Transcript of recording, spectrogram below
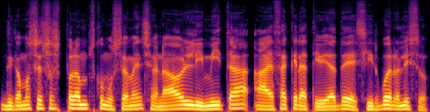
digamos, esos prompts, como usted ha mencionado, limita a esa creatividad de decir, bueno, listo,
